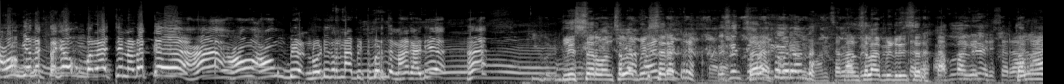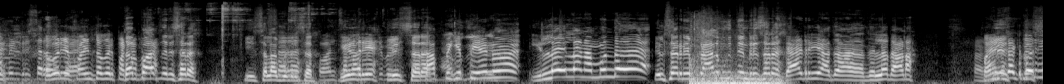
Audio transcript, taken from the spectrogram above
ಅವಂಗ ಎದಕ್ ತಗ ಅವ್ನ್ ಬರಾಚೆ ನಡಕ್ಕ ಹಾ ಅವ್ ಬಿ- ನೋಡಿದ್ರ ನಾ ಬಿಟ್ಟು ಬಿಡ್ತೇನೆ ನಾ ಗಾಡಿ ಹಾ? ಪ್ಲೀಸ್ ಸರ್ ಒಂದ್ಸಲ ಬಿಡಿ ಸರ್. ಸರ್ ಒಂದ್ಸಲ ಬಿಡ್ರಿ ಸರ್. ತಗೋರಿ ಫೈನ್ ತಗೋರಿ ಪಟ್ಟ ತಪ್ಪಾತ್ರಿ ಸರ್. ಈ ಸಲ ಬಿಡ್ರಿ ಸರ್. ಇಲ್ರಿ ಪ್ಲೀಸ್ ಸರ್. ತಪ್ಪಿಗಿಪ್ಪ ಏನು? ಇಲ್ಲ ಇಲ್ಲ ನಮ್ಮ ಮುಂದೆ. ಇಲ್ಲ ಸರ್ ನಿಮ್ ಕಾಲು ಮುಗಿತೀನಿ ಸರ್. ಬ್ಯಾಡ್ರಿ ಅದ ಅದೆಲ್ಲ ಬೇಡ. ಫೈನ್ Please,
